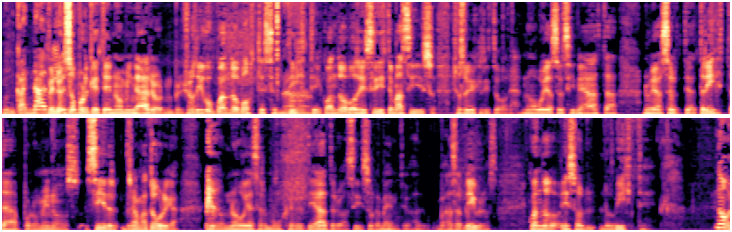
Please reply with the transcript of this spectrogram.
Nunca nadie. Pero eso me- porque te nominaron. Pero yo digo, ¿cuándo vos te sentiste? Ah. ¿Cuándo vos decidiste más? Si so- yo soy escritora, no voy a ser cineasta, no voy a ser teatrista, por lo menos sí dr- dramaturga, pero no voy a ser mujer de teatro así solamente, vas a- vas a hacer libros. ¿Cuándo eso lo viste? No,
